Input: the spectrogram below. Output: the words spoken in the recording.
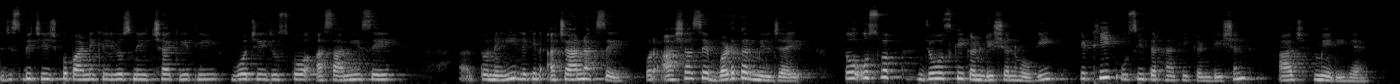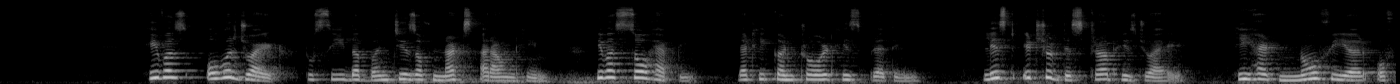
जिस भी चीज़ को पाने के लिए उसने इच्छा की थी, वो चीज़ उसको आसानी से तो नहीं लेकिन अचानक से और आशा से बढ़कर मिल जाए तो उस वक्त जो उसकी कंडीशन होगी कि ठीक उसी तरह की कंडीशन आज मेरी है। He was overjoyed to see the bunches of nuts around him he was so happy that he controlled his breathing lest it should disturb his joy he had no fear of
